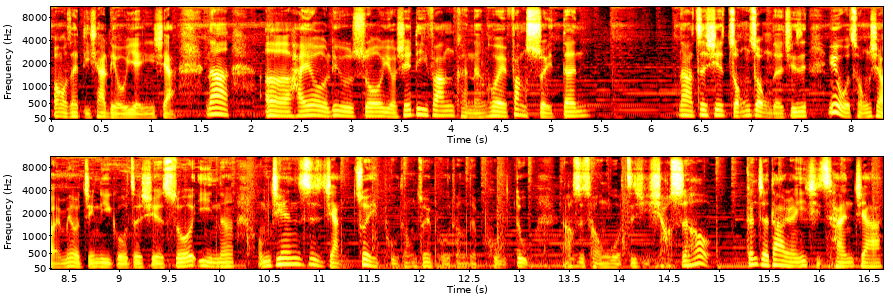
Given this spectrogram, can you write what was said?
帮我在底下留言一下。那呃，还有例如说，有些地方可能会放水灯。那这些种种的，其实因为我从小也没有经历过这些，所以呢，我们今天是讲最普通、最普通的普渡，然后是从我自己小时候跟着大人一起参加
